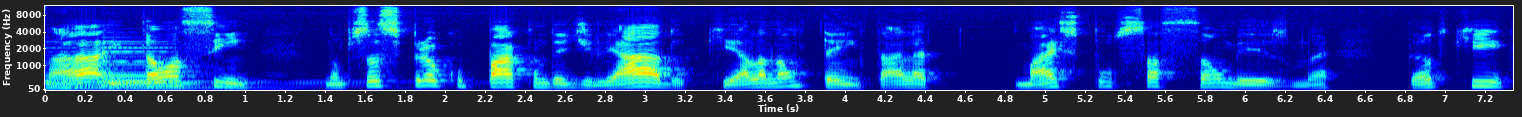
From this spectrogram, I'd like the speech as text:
Tá? Então assim, não precisa se preocupar com dedilhado, que ela não tem, tá? Ela é mais pulsação mesmo, né? Tanto que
